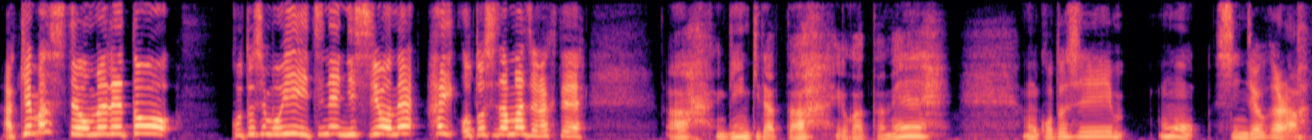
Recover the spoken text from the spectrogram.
明けましておめでとう今年もいい一年にしようねはい、お年玉じゃなくて、あ、元気だった？よかったね。もう今年もう死んじゃうから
